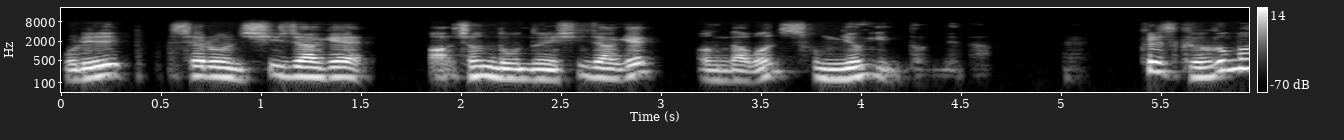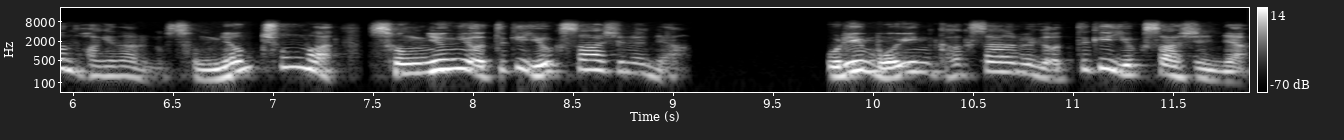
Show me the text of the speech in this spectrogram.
우리 새로운 시작의 아, 전도운동의 시작에 응답은 성령 인도입니다. 그래서 그것만 확인하는 거. 성령 충만, 성령이 어떻게 역사하시느냐, 우리 모인 각 사람에게 어떻게 역사하시느냐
